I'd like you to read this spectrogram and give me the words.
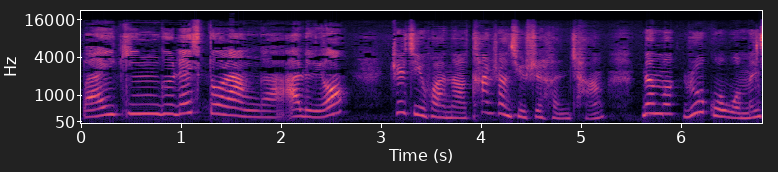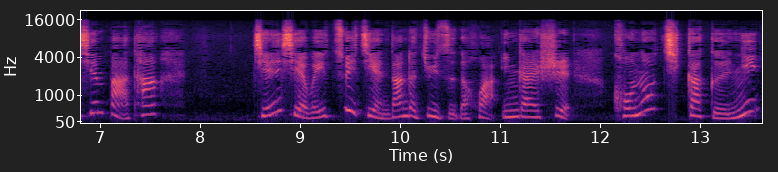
バイキングレストランがあるよ。这句话呢，看上去是很长。那么，如果我们先把它简写为最简单的句子的话，应该是この近くに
